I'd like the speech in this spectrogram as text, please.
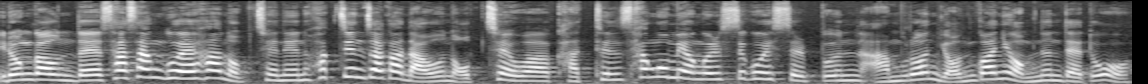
이런 가운데 사상구의 한 업체는 확진자가 나온 업체와 같은 상호명을 쓰고 있을 뿐 아무런 연관이 없는데도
